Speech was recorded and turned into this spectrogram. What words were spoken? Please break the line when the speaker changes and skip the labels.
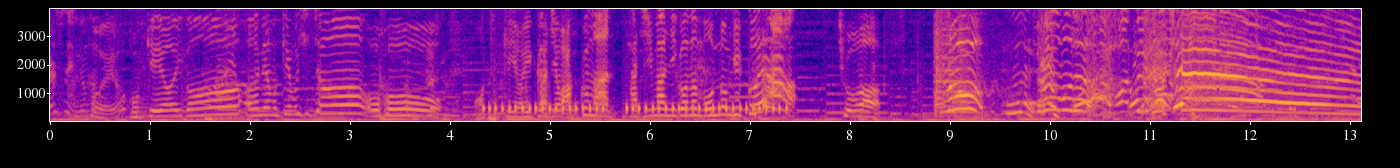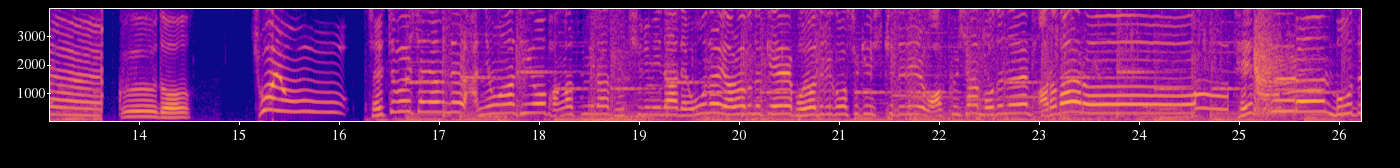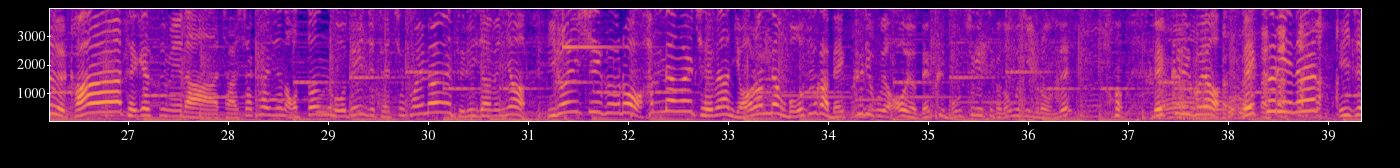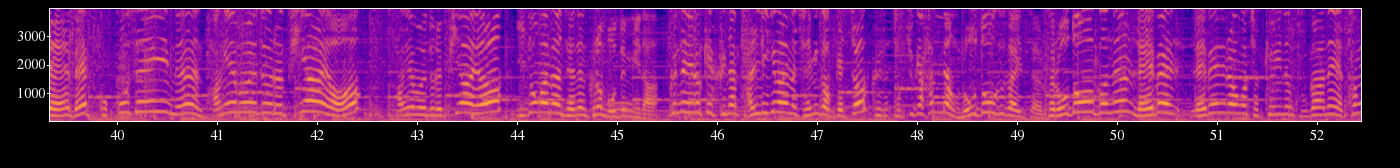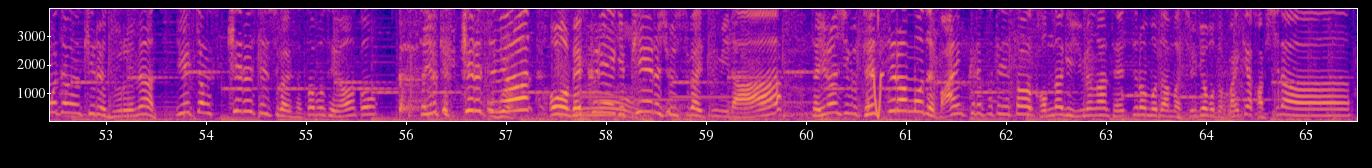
깰 수 있는 거예요?
못 깨요 이거. 아그니 한번 깨보시죠. 오호. 어떻게 여기까지 왔구만. 하지만 이거는 못 넘길 거야. 좋아. 슬로우 슬로우 모드! 그렇지! 구독 좋아요 자 유튜브 시청자분들 안녕하세요. 반갑습니다. 두치입니다. 네 오늘 여러분들께 보여드리고 소개시켜드릴 워크샵 모드는 바로바로 데스런 모드가 되겠습니다. 자 시작하기 전에 어떤 모드인지 대충 설명을 드리자면요. 이런 식으로 한 명을 제외한 여러 명 모두가 맥클이고요. 어야 맥클이 몸속에 있으니까 너무 징그러운데? 맥클이고요. 맥클이는 이제 맵 곳곳에 있는 방해물들을 피하여 방해물들을 피하여 이동하면 되는 그런 모드입니다. 근데 이렇게 그냥 달리기만 하면 재미가 없겠죠? 그래서 저쪽에 한 명 로드호그가 있어요. 그 로드호그는 레벨 레벨이라고 적혀 있는 구간에 상호작용 키를 누르면 일정 스킬을 쓸 수가 있어. 써보세요. 고. 자 이렇게 스킬을 쓰면 어 맥크리에게 피해를 줄 수가 있습니다. 자 이런 식으로 데스런 모드 마인크래프트에서 겁나게 유명한 데스런 모드 한번 즐겨보도록 할게요. 갑시다.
